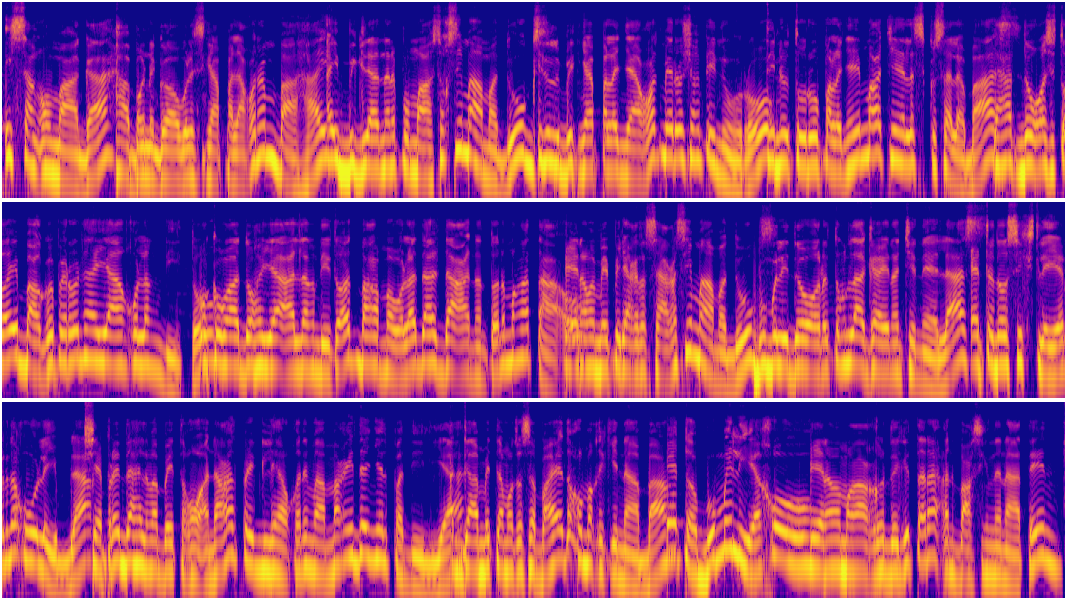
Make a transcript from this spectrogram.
Isang umaga, habang nagwawalis nga pala ako ng bahay, ay bigla na lang pumasok si Mama Dug. Sinulubit nga pala niya ako at meron siyang tinuro. Tinuturo pala niya yung mga tsinelas ko sa labas. Lahat daw kasi to ay bago pero nahayaan ko lang dito. Huwag ko nga daw hayaan lang dito at baka mawala dahil daanan to ng mga tao. Kaya naman may pinakita sa akin si Mama Dug. Bumili daw ako nitong lagayan ng tsinelas. Ito daw 6 layer na kulay black. Siyempre dahil mabait akong anak at pinaglihaw ko ni Mama kay Daniel Padilla. At gamit naman to sa bahay at ako makikinabang. Ito, bumili ako. Kaya naman mga kakudigit, tara, unboxing na natin.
